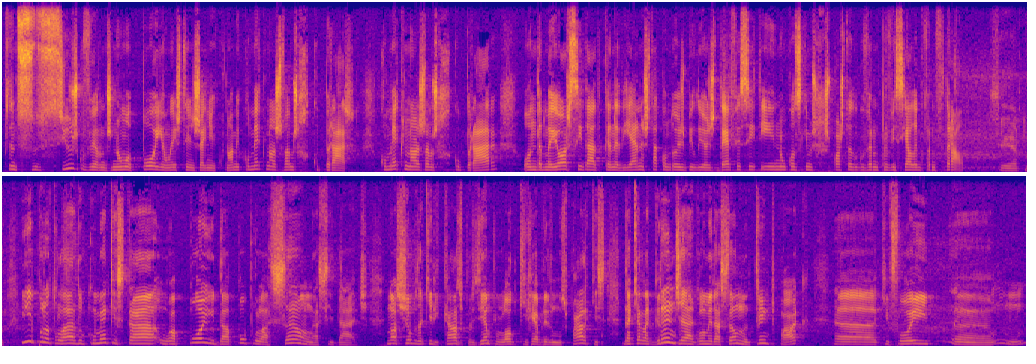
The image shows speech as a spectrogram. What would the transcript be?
Portanto, se, se os governos não apoiam este engenho económico, como é que nós vamos recuperar? Como é que nós vamos recuperar onde a maior cidade canadiana está com 2 bilhões de déficit e não conseguimos resposta do governo provincial e do governo federal? Certo. E, por outro lado, como é que está o apoio da população à cidade? Nós tivemos aquele caso, por exemplo, logo que reabriram os parques, daquela grande aglomeração no Trinity Park, uh, que foi uh,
